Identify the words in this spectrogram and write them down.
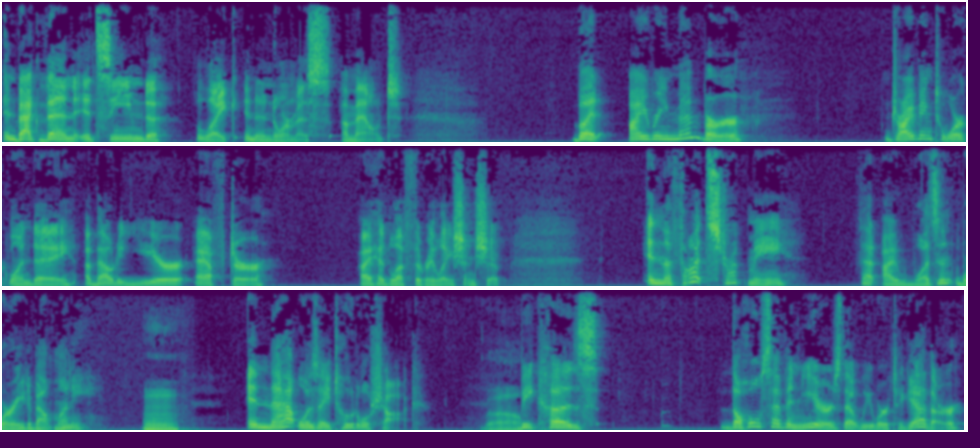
And back then it seemed like an enormous amount. But I remember driving to work one day about a year after I had left the relationship. And the thought struck me that I wasn't worried about money. Mm. And that was a total shock Wow. because the whole seven years that we were together,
